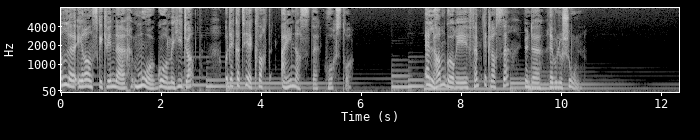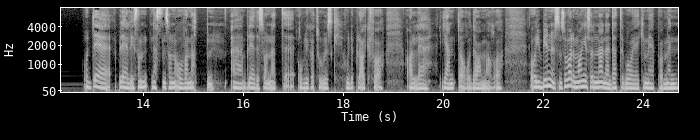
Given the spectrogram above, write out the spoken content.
Alle iranske kvinner må gå med hijab og dekke til hvert eneste hårstrå. Elham går i femte klasse under revolusjonen. Og det ble liksom nesten sånn over natten eh, ble det sånn et eh, obligatorisk hodeplagg for alle jenter og damer. Og, og, i begynnelsen så var det mange som nei, nei, dette går jeg ikke med på, men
